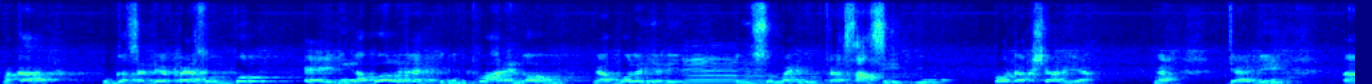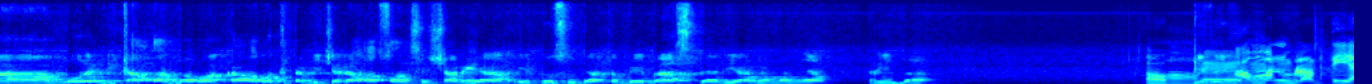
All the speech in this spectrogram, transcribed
Maka tugas DPS untuk, eh ini nggak boleh, ini dikeluarin dong, nggak boleh jadi instrumen investasi di produk syariah. Nah, jadi eh, boleh dikata bahwa kalau kita bicara asuransi syariah itu sudah terbebas dari yang namanya riba. Oke. Gitu ya. Aman berarti ya,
